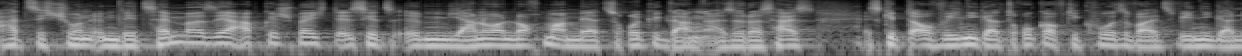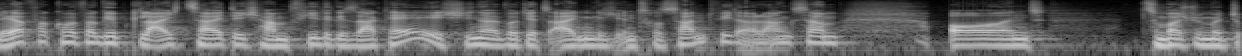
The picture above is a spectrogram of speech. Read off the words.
hat sich schon im Dezember sehr abgeschwächt, ist jetzt im Januar noch mal mehr zurückgegangen. Also das heißt, es gibt auch weniger Druck auf die Kurse, weil es weniger Leerverkäufer gibt. Gleichzeitig haben viele gesagt, hey, China wird jetzt eigentlich interessant wieder langsam. Und zum Beispiel mit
